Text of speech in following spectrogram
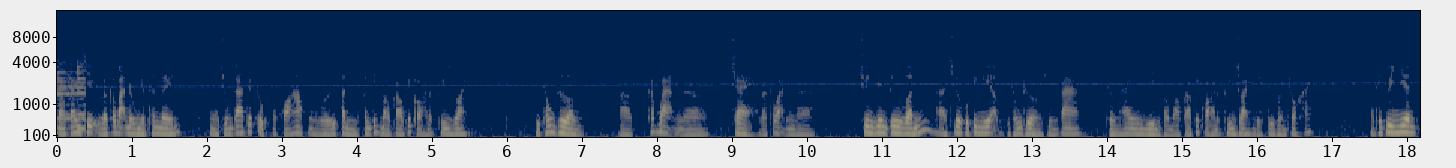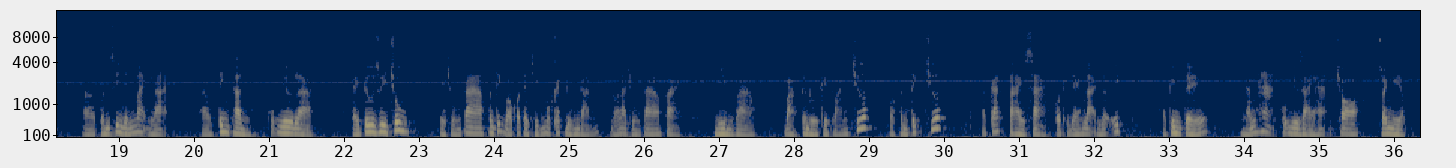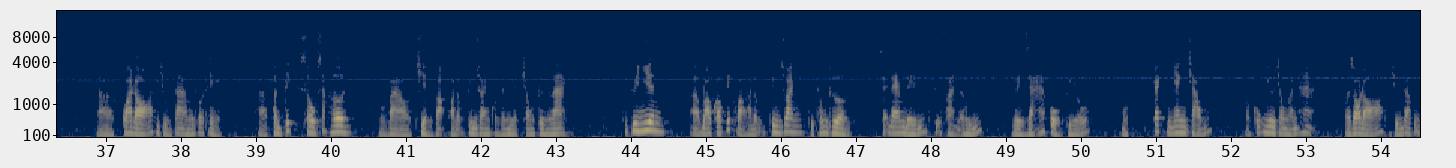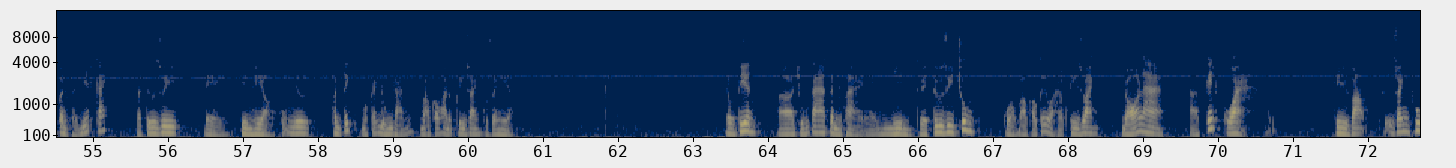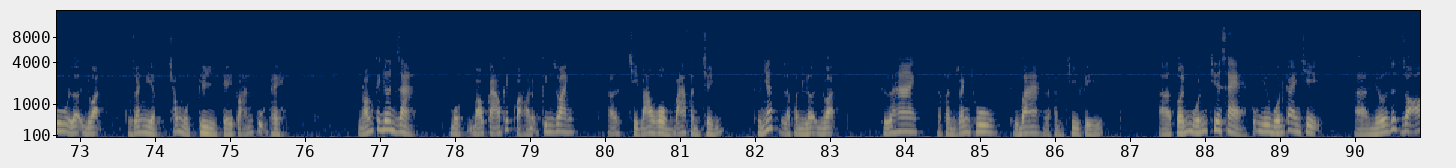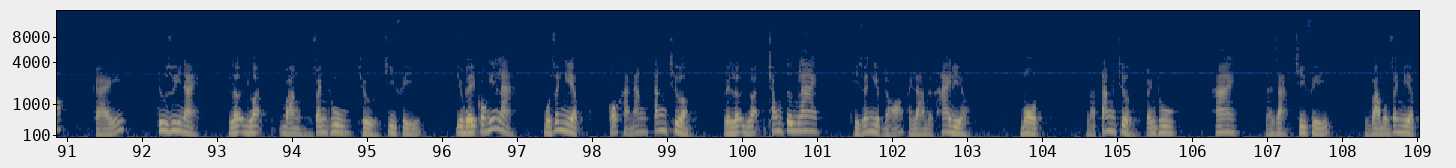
Chào các anh chị và các bạn đồng nghiệp thân mến. Ờ, chúng ta tiếp tục một khóa học với phần phân tích báo cáo kết quả hoạt động kinh doanh. Thì thông thường à, các bạn ờ, trẻ và các bạn à, chuyên viên tư vấn à, chưa có kinh nghiệm thì thông thường chúng ta thường hay nhìn vào báo cáo kết quả hoạt động kinh doanh để tư vấn cho khách. Thế tuy nhiên Tuấn xin nhấn mạnh lại tinh thần cũng như là cái tư duy chung để chúng ta phân tích báo cáo tài chính một cách đúng đắn, đó là chúng ta phải nhìn vào bảng cân đối kế toán trước và phân tích trước à, các tài sản có thể đem lại lợi ích à, kinh tế ngắn hạn cũng như dài hạn cho doanh nghiệp. À, qua đó thì chúng ta mới có thể à, phân tích sâu sắc hơn vào triển vọng hoạt động kinh doanh của doanh nghiệp trong tương lai. Thế tuy nhiên à, báo cáo kết quả hoạt động kinh doanh thì thông thường sẽ đem đến sự phản ứng về giá cổ phiếu một cách nhanh chóng cũng như trong ngắn hạn và do đó thì chúng ta cũng cần phải biết cách và tư duy để tìm hiểu cũng như phân tích một cách đúng đắn báo cáo hoạt động kinh doanh của doanh nghiệp. Đầu tiên, à, chúng ta cần phải nhìn về tư duy chung của báo cáo kết quả hoạt động kinh doanh, đó là à, kết quả kỳ vọng sự doanh thu lợi nhuận của doanh nghiệp trong một kỳ kế toán cụ thể. Nói một cách đơn giản, một báo cáo kết quả hoạt động kinh doanh à, chỉ bao gồm 3 phần chính. Thứ nhất là phần lợi nhuận, thứ hai là phần doanh thu, thứ ba là phần chi phí. À, Tuấn muốn chia sẻ cũng như muốn các anh chị à, nhớ rất rõ cái tư duy này lợi nhuận bằng doanh thu trừ chi phí. Điều đấy có nghĩa là một doanh nghiệp có khả năng tăng trưởng về lợi nhuận trong tương lai thì doanh nghiệp đó phải làm được hai điều. Một là tăng trưởng doanh thu, hai là giảm chi phí và một doanh nghiệp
